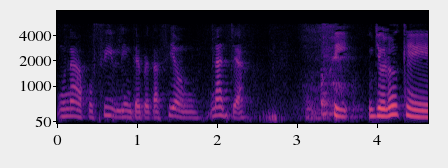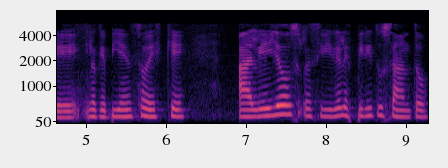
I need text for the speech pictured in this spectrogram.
una posible interpretación. Nadia. Sí, yo lo que, lo que pienso es que al ellos recibir el Espíritu Santo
